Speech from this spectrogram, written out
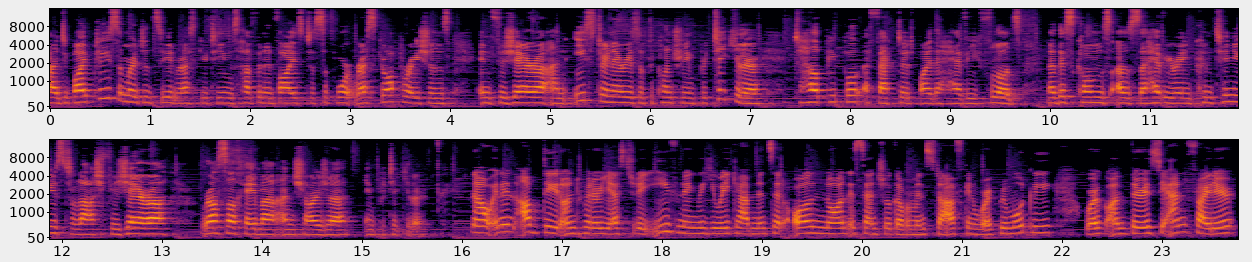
uh, Dubai Police Emergency and Rescue teams have been advised to support rescue operations in Fujairah and eastern areas of the country in particular to help people affected by the heavy floods. Now, this comes as the heavy rain continues to lash Fujairah, Ras Al Khaimah, and Sharjah in particular. Now, in an update on Twitter yesterday evening, the UAE cabinet said all non essential government staff can work remotely, work on Thursday and Friday,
